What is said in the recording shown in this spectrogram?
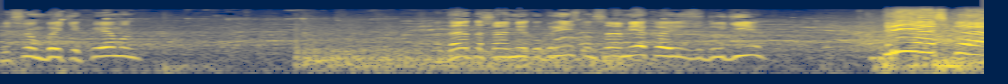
Мячом Бекки Хэммон. Отдает на Шамеку Кристон. Шамека из дуги. Три очка!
